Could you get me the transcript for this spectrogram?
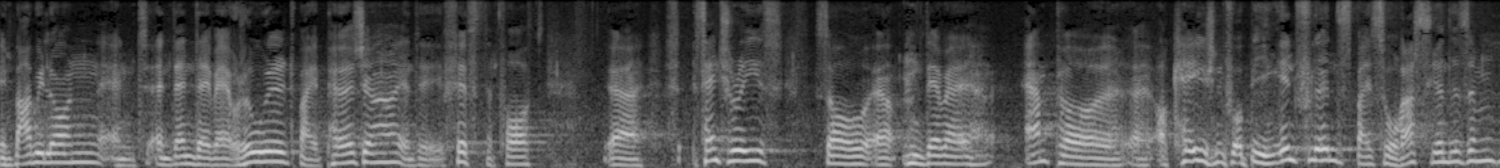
in Babylon, and, and then they were ruled by Persia in the fifth and fourth uh, centuries. So uh, there were ample uh, occasion for being influenced by Zoroastrianism,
